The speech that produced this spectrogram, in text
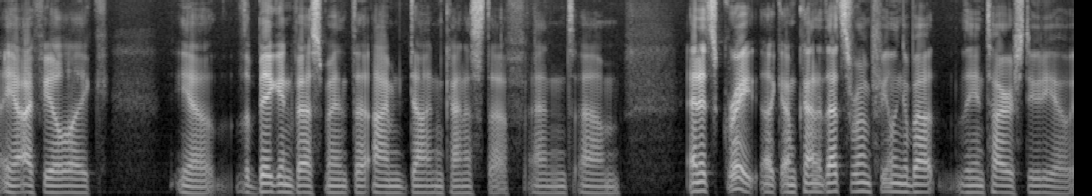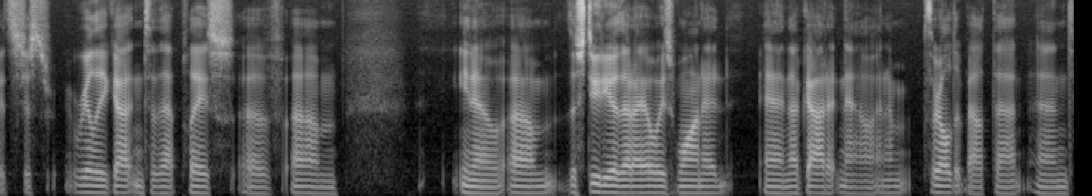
yeah, I feel like you know the big investment that I'm done kind of stuff. And um, and it's great. Like I'm kind of that's where I'm feeling about the entire studio. It's just really gotten to that place of um, you know um, the studio that I always wanted and I've got it now and I'm thrilled about that. And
